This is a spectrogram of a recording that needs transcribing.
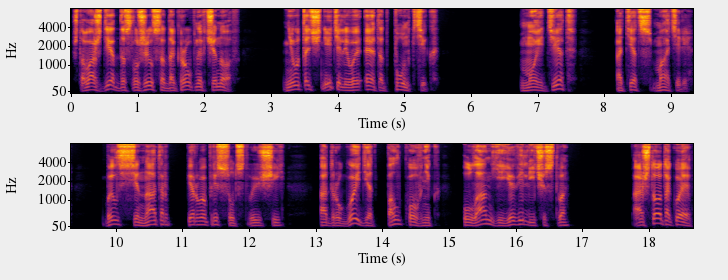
что ваш дед дослужился до крупных чинов. Не уточните ли вы этот пунктик?» Мой дед, отец матери, был сенатор первоприсутствующий, а другой дед — полковник, улан Ее Величества. А что такое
